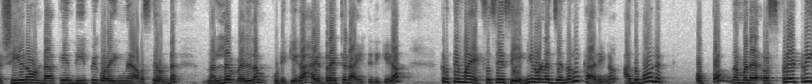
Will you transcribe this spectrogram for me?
ക്ഷീണം ഉണ്ടാക്കുകയും ബി പി കുറയുന്ന അവസ്ഥയുണ്ട്. നല്ല വെള്ളം കുടിക്കുക ഹൈഡ്രേറ്റഡ് ആയിട്ടിരിക്കുക. കൃത്യമായി എക്സസൈസ് ചെയ്യുക ഇങ്ങനെയുള്ള ജനറൽ കാര്യങ്ങൾ അതുപോലെ ഒപ്പം നമ്മുടെ റെസ്പിറേറ്ററി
